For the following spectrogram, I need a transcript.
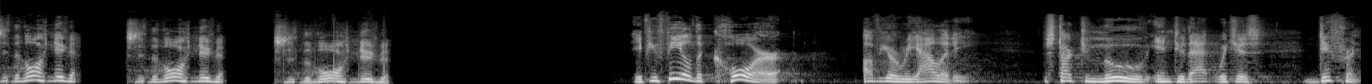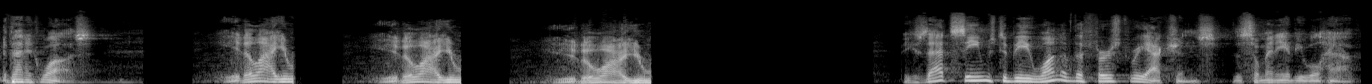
The Lord knew it. The Lord knew it. The Lord knew it. If you feel the core of your reality start to move into that which is different than it was, it'll you, It'll you. It'll you. because that seems to be one of the first reactions that so many of you will have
